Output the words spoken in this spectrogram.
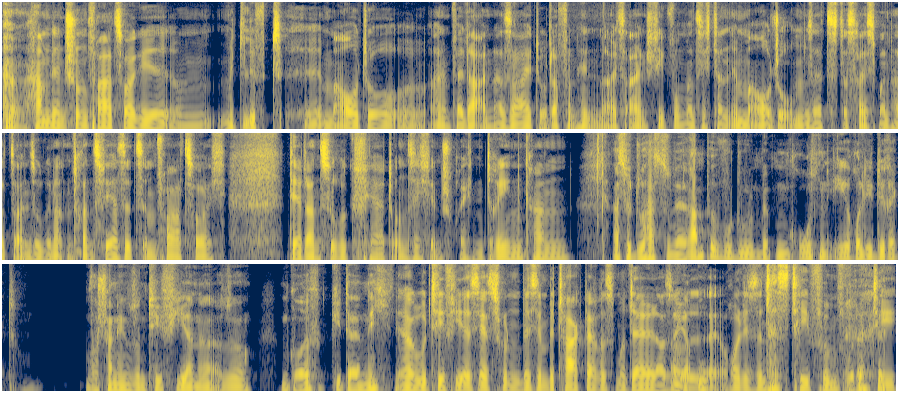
haben denn schon Fahrzeuge ähm, mit Lift äh, im Auto, äh, entweder an der Seite oder von hinten als Einstieg, wo man sich dann im Auto umsetzt. Das heißt, man hat einen sogenannten Transfersitz im Fahrzeug, der dann zurückfährt und sich entsprechend drehen kann. Also du hast so eine Rampe, wo du mit einem großen E-Rolli direkt, wahrscheinlich so ein T4, ne? Also ein Golf geht da nicht. Ja gut, T4 ist jetzt schon ein bisschen betagteres Modell. Also Ah ja, oh. äh, heute sind das T5 oder T,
